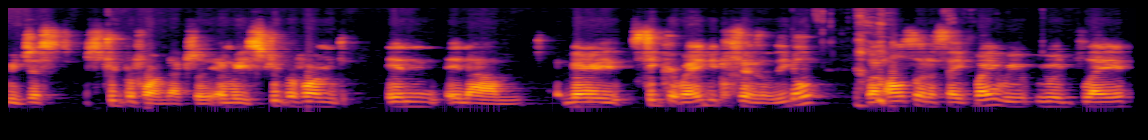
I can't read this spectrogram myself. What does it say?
we just street performed actually, and we street performed in in um, a very secret way because it was illegal, but also in a safe way. We we would play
